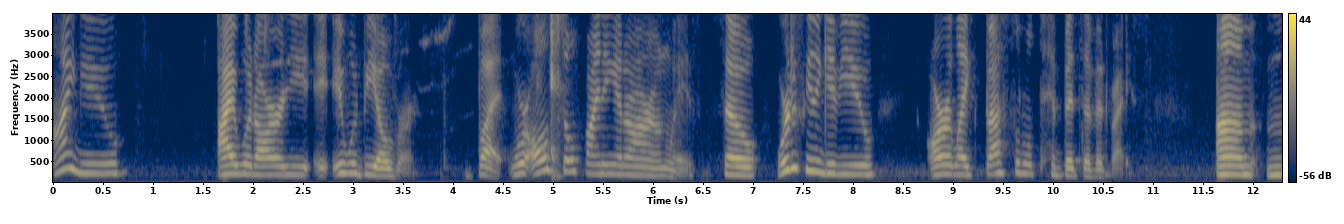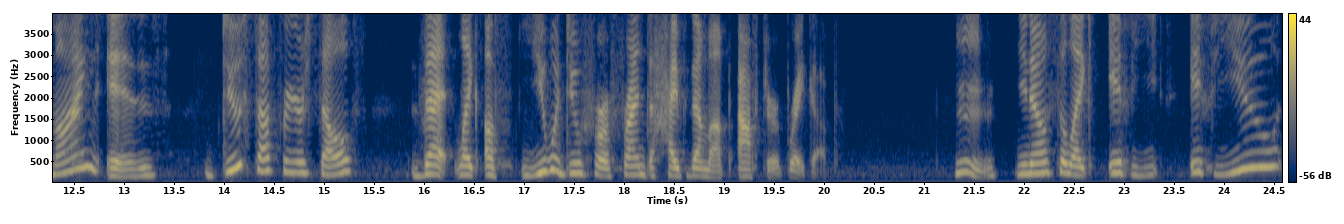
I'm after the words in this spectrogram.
I knew, I would already, it, it would be over. But we're all still finding it in our own ways. So we're just going to give you our like best little tidbits of advice. Um, mine is do stuff for yourself that like a you would do for a friend to hype them up after a breakup. Hmm. You know, so like if you if you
